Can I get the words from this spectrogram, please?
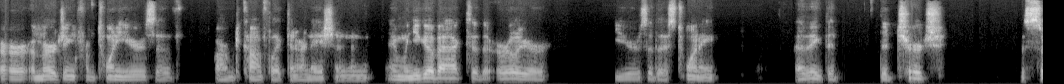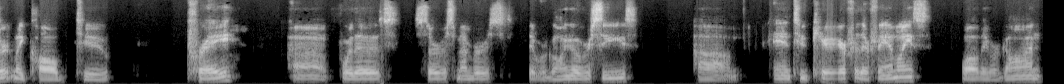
are emerging from 20 years of armed conflict in our nation. And, and when you go back to the earlier years of those 20, I think that the church was certainly called to pray uh, for those service members that were going overseas um, and to care for their families while they were gone.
